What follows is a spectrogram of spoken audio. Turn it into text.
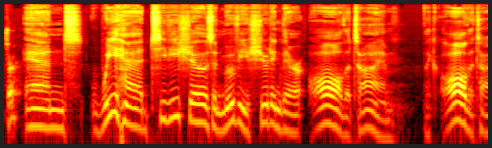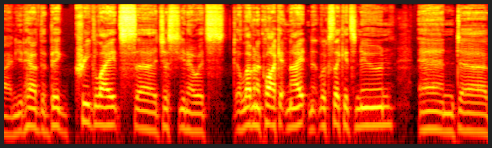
Sure. And we had TV shows and movies shooting there all the time like all the time. You'd have the big Klieg lights, uh, just, you know, it's 11 o'clock at night and it looks like it's noon. And uh,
